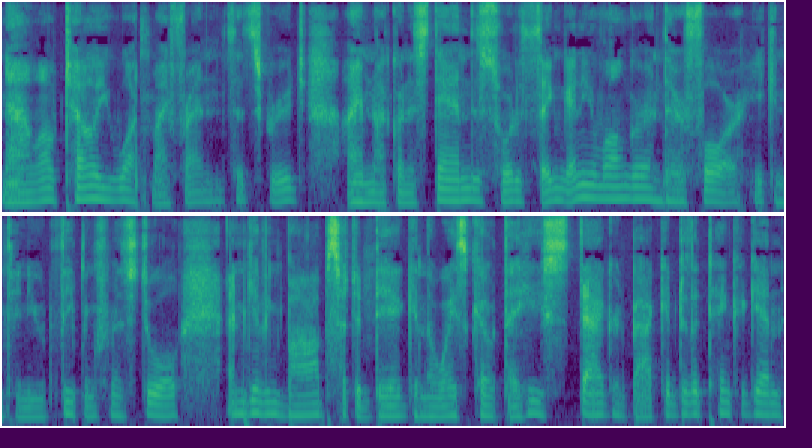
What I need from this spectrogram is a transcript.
Now I'll tell you what, my friend, said Scrooge, I am not going to stand this sort of thing any longer, and therefore, he continued, leaping from his stool and giving Bob such a dig in the waistcoat that he staggered back into the tank again,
